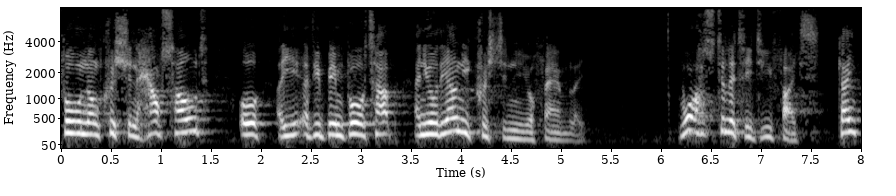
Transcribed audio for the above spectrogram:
full non Christian household? Or you, have you been brought up and you're the only Christian in your family? What hostility do you face? Okay?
